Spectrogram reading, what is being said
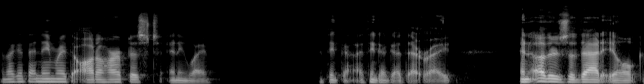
have I got that name right? The auto harpist. Anyway, I think that I think I got that right and others of that ilk.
